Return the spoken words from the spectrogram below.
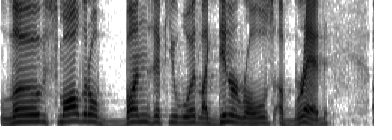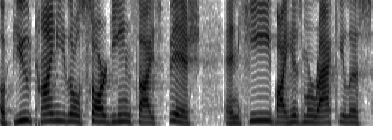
loaves, small little buns, if you would, like dinner rolls of bread, a few tiny little sardine sized fish, and he, by his miraculous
